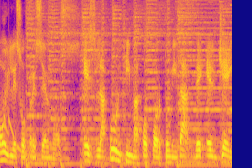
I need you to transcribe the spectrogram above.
Hoy les ofrecemos, es la última oportunidad de El Jay,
